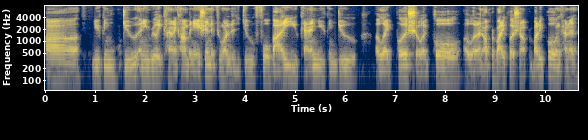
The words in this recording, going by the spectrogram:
Uh, you can do any really kind of combination. If you wanted to do full body, you can. You can do a leg push, a leg pull, a, an upper body push, an upper body pull, and kind of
